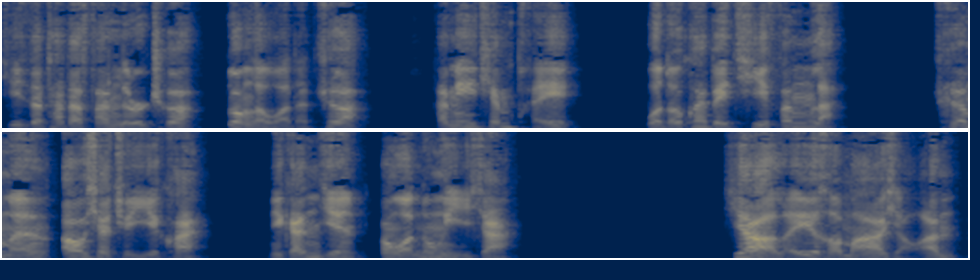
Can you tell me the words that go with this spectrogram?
骑着他的三轮车撞了我的车，还没钱赔，我都快被气疯了，车门凹下去一块，你赶紧帮我弄一下。”夏雷和马小安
